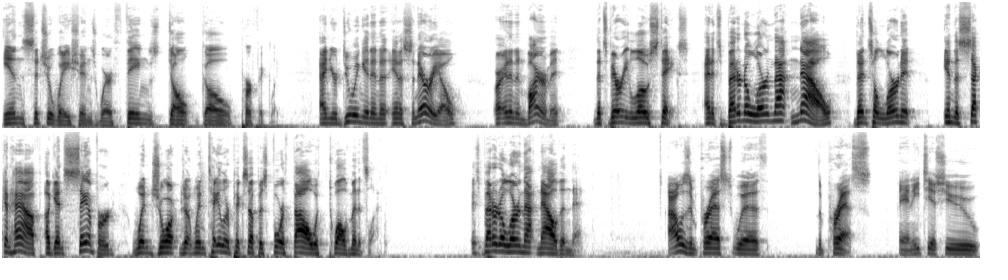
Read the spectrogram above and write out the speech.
in situations where things don't go perfectly. And you're doing it in a, in a scenario or in an environment that's very low stakes. And it's better to learn that now than to learn it in the second half against Samford when George, when Taylor picks up his fourth foul with 12 minutes left. It's better to learn that now than then. I was impressed with the press, and ETSU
